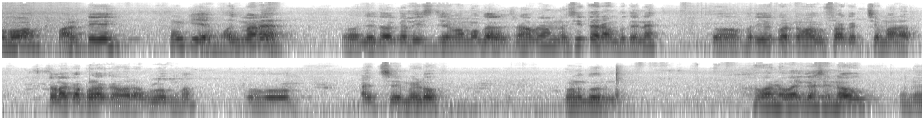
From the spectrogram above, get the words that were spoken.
ઓહો પાર્ટી શું કીએ? મોજમાં ને? તો જય દ્વારકાધીશ જેમાં મોગલ રામ રામ ને સીતારામ બધાને. તો ફરી એકવાર તમારું સ્વાગત છે મારા તડાકા ભડાકાવાળા વ્લોગમાં. તો આજ છે મેળો ભણગોરનો. સવારના વાગ્યા છે નવ અને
